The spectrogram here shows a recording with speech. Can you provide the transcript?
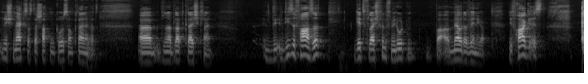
nicht merkst, dass der Schatten größer und kleiner wird, äh, sondern bleibt gleich klein. Die, diese Phase geht vielleicht fünf Minuten, mehr oder weniger. Die Frage ist,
